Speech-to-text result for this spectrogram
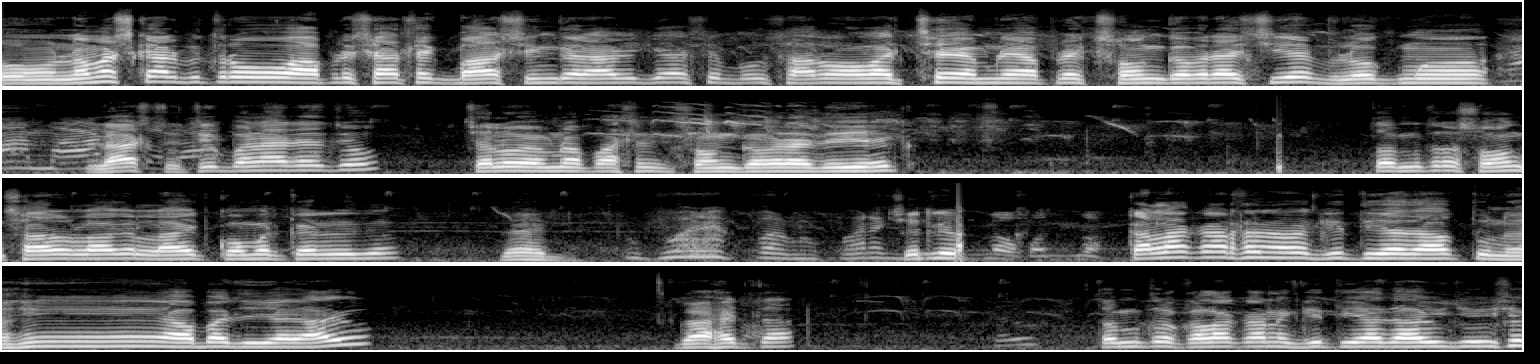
તો નમસ્કાર મિત્રો આપણી સાથે એક બાર સિંગર આવી ગયા છે. બહુ સારો અવાજ છે. એમને આપણે એક સોંગ ગવરાય છીએ. વ્લોગમાં લાસ્ટ સુધી બનાવી દેજો. ચલો એમના પાસેથી સોંગ ગવરાઈ દઈએ એક. તો મિત્રો સોંગ સારો લાગે લાઈક કોમેન્ટ કરી દેજો. કેટલી કલાકાર છે હવે ગીત યાદ આવતું નહીં. આ બાજુ યાદ આવ્યું? ગાહેતા તો. મિત્રો કલાકારને ગીત યાદ આવી ગયું છે.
